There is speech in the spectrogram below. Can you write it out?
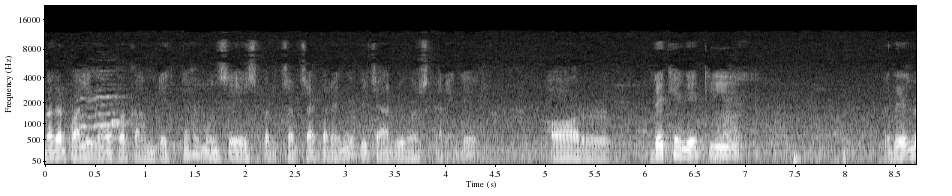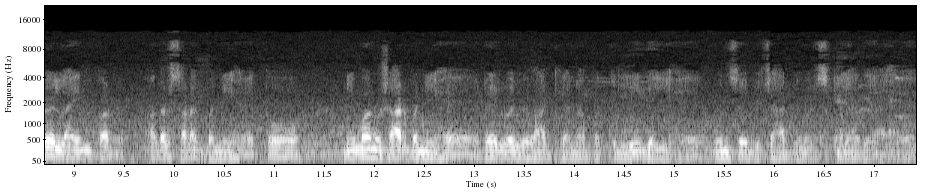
नगर पालिकाओं का काम देखते हैं। हम उनसे इस पर चर्चा करेंगे, विचार विमर्श करेंगे और देखेंगे कि रेलवे लाइन पर अगर सड़क बनी है तो नियमानुसार बनी है, रेलवे विभाग की अनापत्ति ली गई है, उनसे विचार विमर्श किया गया है।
